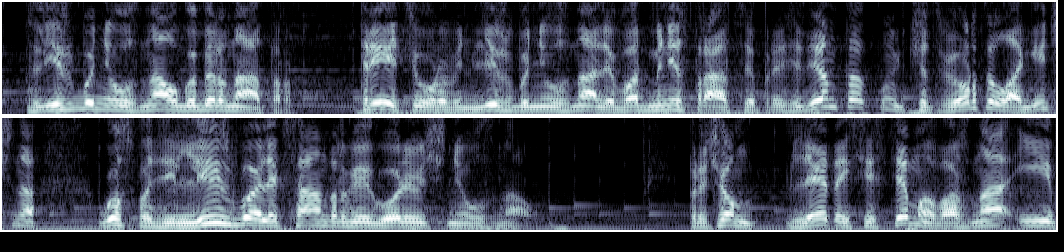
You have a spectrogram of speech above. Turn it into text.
– лишь бы не узнал губернатор. Третий уровень, лишь бы не узнали в администрации президента. Ну, четвертый, логично, господи, лишь бы Александр Григорьевич не узнал. Причем для этой системы важна и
